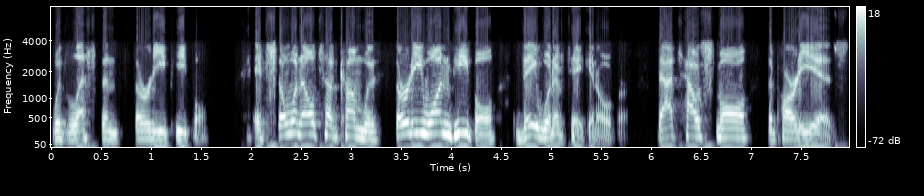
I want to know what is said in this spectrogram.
with less than 30 people. If someone else had come with 31 people, they would have taken over. That's how small the party is.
